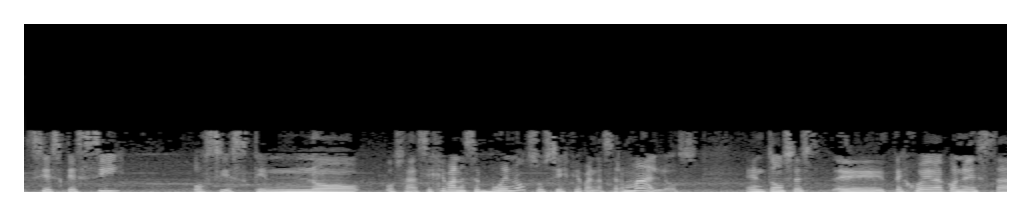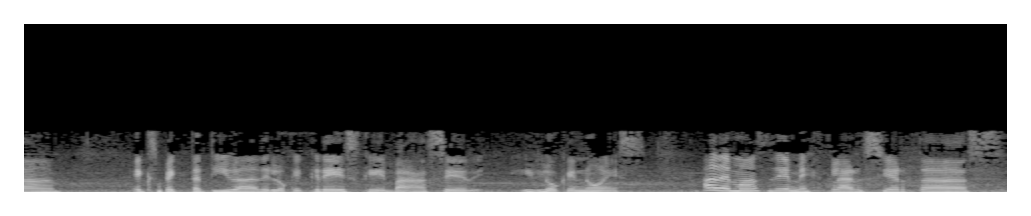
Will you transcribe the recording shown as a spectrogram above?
si es que sí o si es que no, o sea, si es que van a ser buenos o si es que van a ser malos. Entonces eh, te juega con esta expectativa de lo que crees que va a ser y lo que no es. Además de mezclar ciertas,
